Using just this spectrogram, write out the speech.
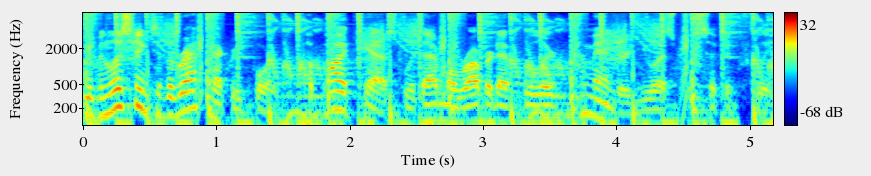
You've been listening to the RAT-PAC Report, a podcast with Admiral Robert F. Willard, Commander, U.S. Pacific Fleet.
